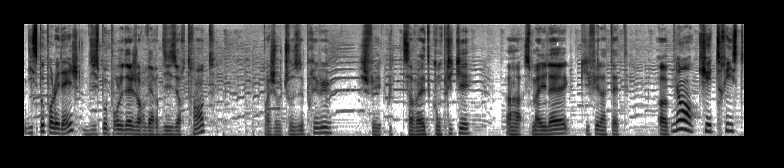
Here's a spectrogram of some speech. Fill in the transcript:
Dispo pour le déj? dispo pour le déj, genre vers 10h30. Moi j'ai autre chose de prévu. Je fais écoute, ça va être compliqué. Un smiley qui fait la tête. Hop, Non, qui est triste,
